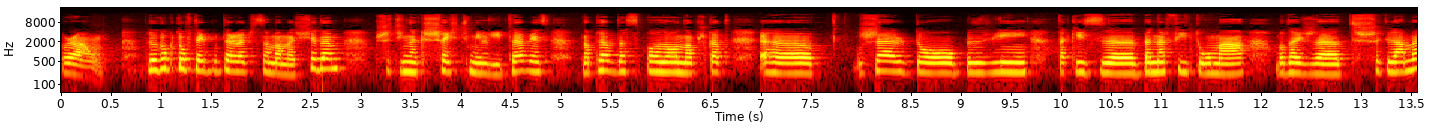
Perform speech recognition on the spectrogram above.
Brown. Produktów w tej buteleczce mamy 7,6 ml, więc naprawdę sporo. Na przykład e, żel do brwi taki z Benefitu ma bodajże 3 gramy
